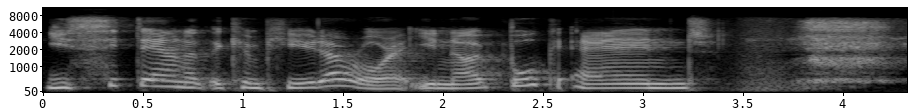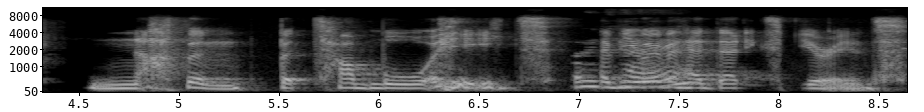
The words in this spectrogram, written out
you sit down at the computer or at your notebook and nothing but tumbleweeds. Have you ever had that experience?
